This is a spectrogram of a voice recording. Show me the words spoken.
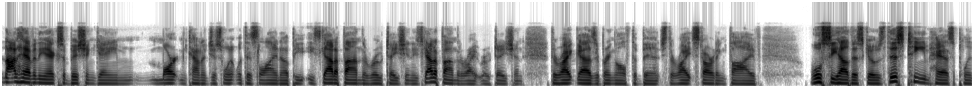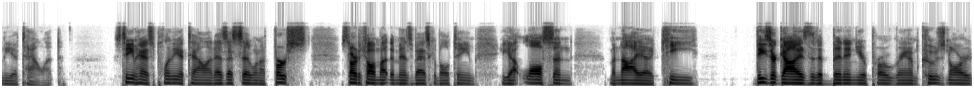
not having the exhibition game, Martin kind of just went with this lineup. He, he's got to find the rotation. He's got to find the right rotation, the right guys to bring off the bench, the right starting five. We'll see how this goes. This team has plenty of talent. This team has plenty of talent. As I said when I first started talking about the men's basketball team, you got Lawson, Minaya, Key. These are guys that have been in your program. Couisnard,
